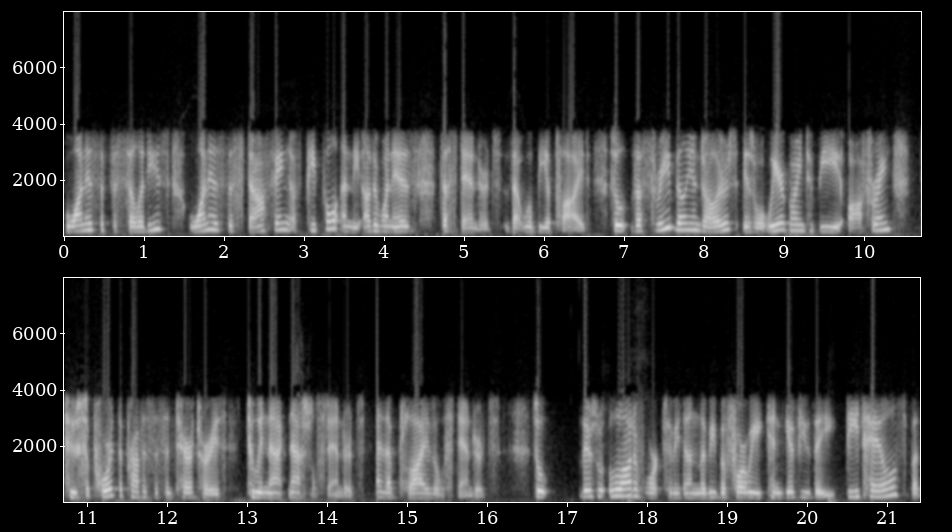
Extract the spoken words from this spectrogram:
One is the facilities, one is the staffing of people, and the other one is the standards that will be applied. So the $3 billion is what we are going to be offering to support the provinces and territories to enact national standards and apply those standards. So there's a lot of work to be done, Libby, before we can give you the details, but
